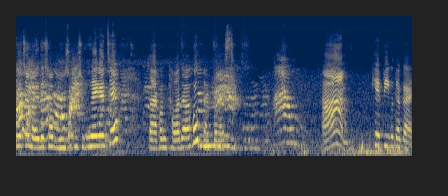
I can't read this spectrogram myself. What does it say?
তো চলো এদের সব ঘুষুটি শুরু হয়ে গেছে। তা এখন খাওয়া দাওয়া হোক তারপর আসছি। আম। খেপি কোথাকার?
